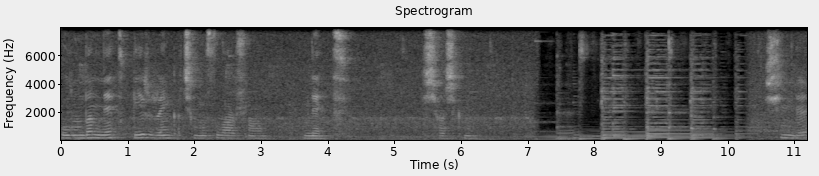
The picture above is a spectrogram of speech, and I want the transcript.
Kolumda net bir renk açılması var şu an. Net. Şaşkınım. Şimdi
